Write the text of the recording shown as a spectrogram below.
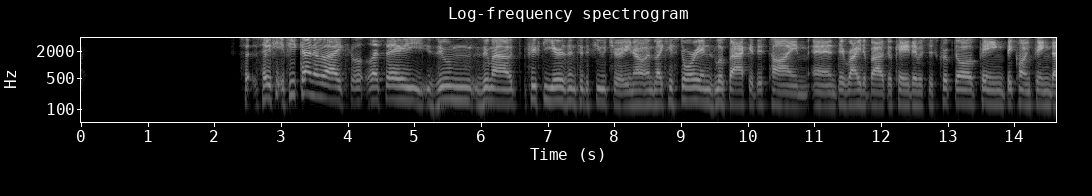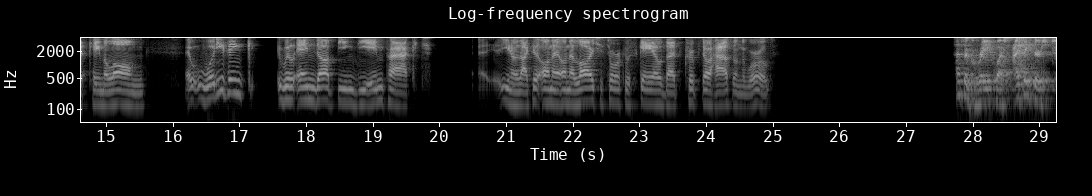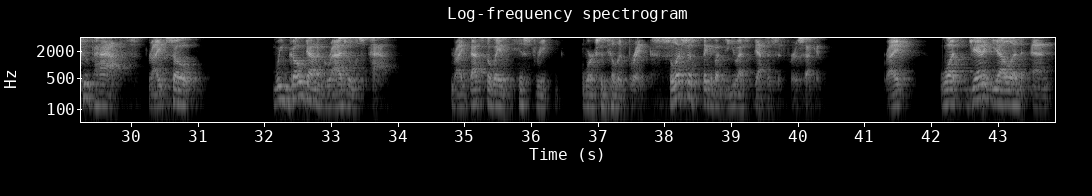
So, so if you, if you kind of like let's say zoom zoom out 50 years into the future, you know, and like historians look back at this time and they write about okay, there was this crypto thing, Bitcoin thing that came along. Uh, what do you think will end up being the impact, uh, you know, like on a on a large historical scale that crypto has on the world? That's a great question. I think there's two paths, right? So we go down a gradualist path, right? That's the way history works until it breaks. So let's just think about the US deficit for a second, right? What Janet Yellen and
